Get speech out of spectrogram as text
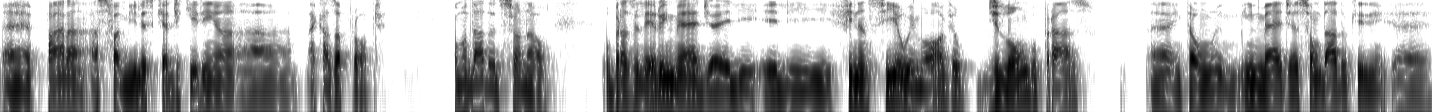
é, para as famílias que adquirem a, a, a, casa própria. Como dado adicional, o brasileiro, em média, ele, ele financia o imóvel de longo prazo. É, então, em média, esse é um dado que é,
